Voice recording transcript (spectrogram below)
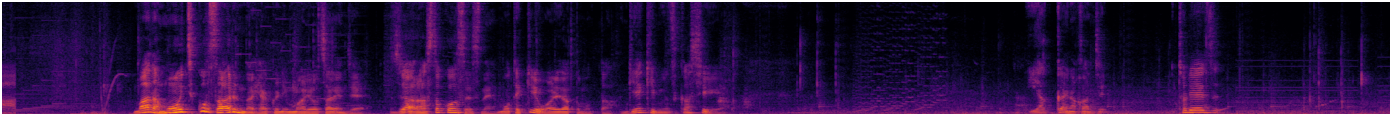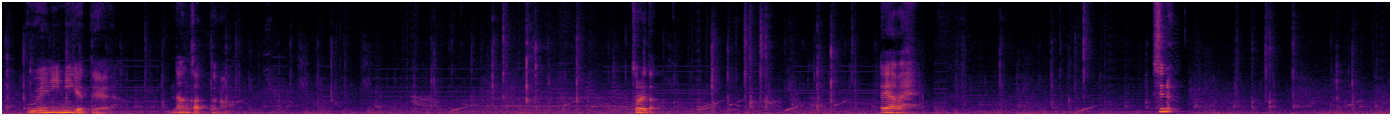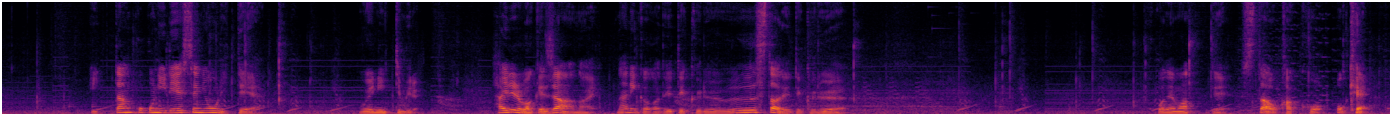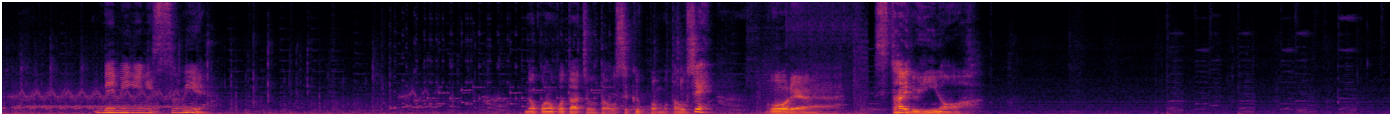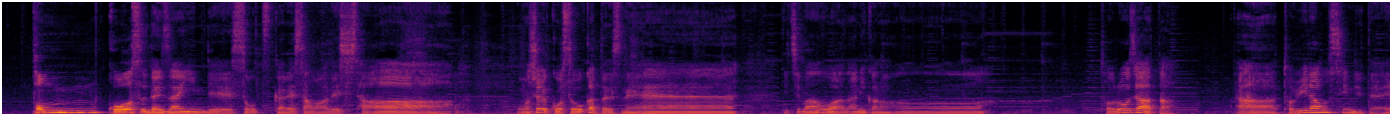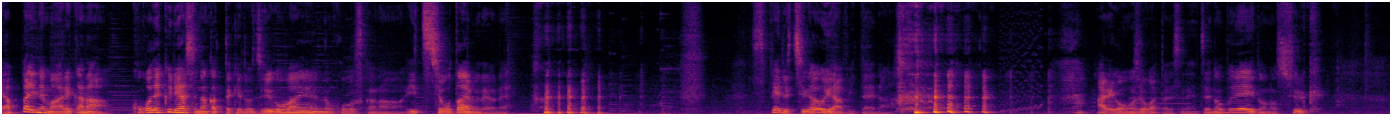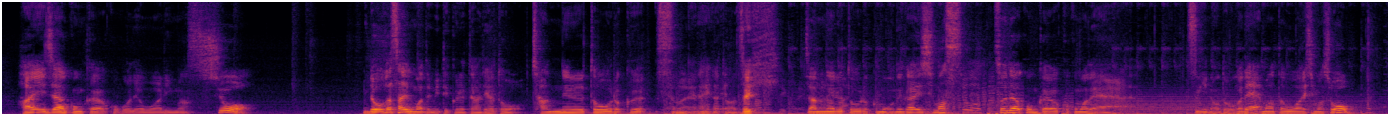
まだもう1コースあるんだ100人マリオチャレンジ。じゃあラストコースですね。もうてっきり終わりだと思った。劇難しい。厄介な感じ。とりあえず上に逃げて何かあったな。取れた。えやばい死ぬ。一旦ここに冷静に降りて上に行ってみる。入れるわけじゃない。何かが出てくる。スター出てくる。ここで待って。スターを確保。OK で右に進み。のこのこたちを倒してクッパも倒しゴール。スタイルいいな。ポン。コースデザインです。お疲れ様でした。面白いコース多かったですね。一番は何かな？トロジャータ。あー、扉を信じて。やっぱりでもあれかな。ここでクリアしなかったけど15番円のコースかな。いつショータイムだよね。スペル違うや、みたいな。あれが面白かったですね。ゼノブレイドのシューク。はい、じゃあ今回はここで終わりましょう。動画最後まで見てくれてありがとう。チャンネル登録済んでない方はぜひ、チャンネル登録もお願いします。それでは今回はここまで。次の動画でまたお会いしましょう。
